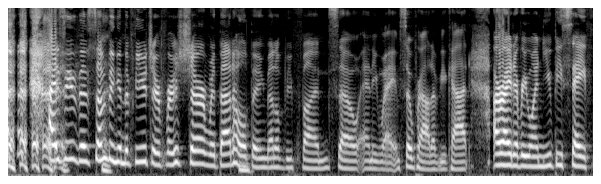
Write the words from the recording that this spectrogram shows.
I see there's something in the future for sure with that whole thing. That'll be fun. So, anyway, I'm so proud of you, Kat. All right, everyone, you be safe,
